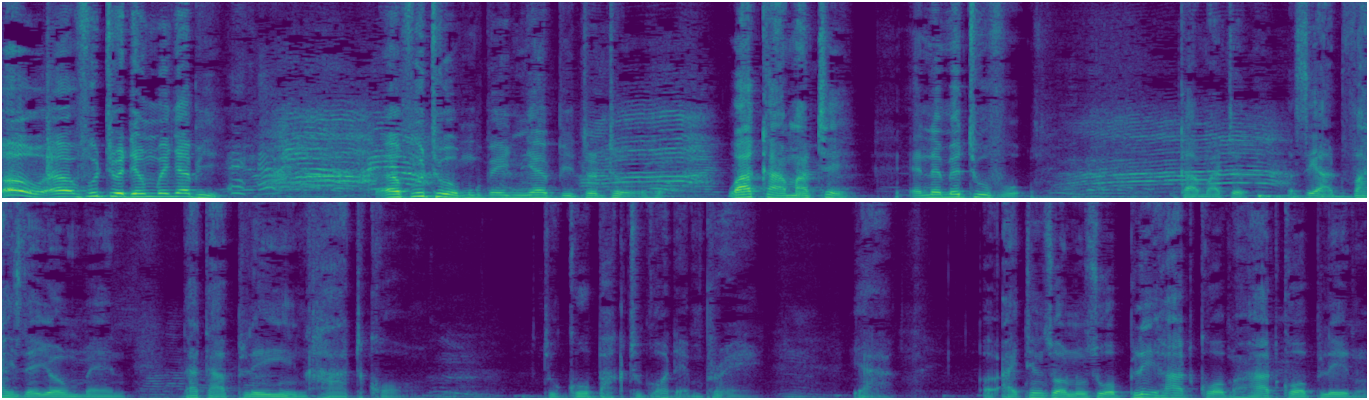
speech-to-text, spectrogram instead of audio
Oh, uh, futuo de mbenya bi. Uh, futuo mbenya bi toto. Waka amate. Ene metufo. Kamate. I say advise the young men that are playing hardcore to go back to God and pray. Yeah. I think so. No, so play hardcore, my hardcore play no.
